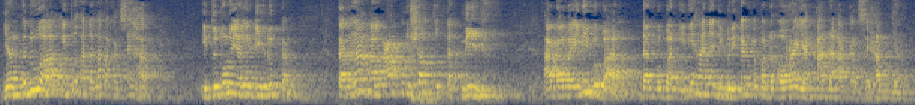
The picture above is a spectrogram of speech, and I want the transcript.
Yang kedua itu adalah akal sehat. Itu dulu yang dihidupkan. Karena al-aqlu syartut taklif. Agama ini beban dan beban ini hanya diberikan kepada orang yang ada akal sehatnya.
